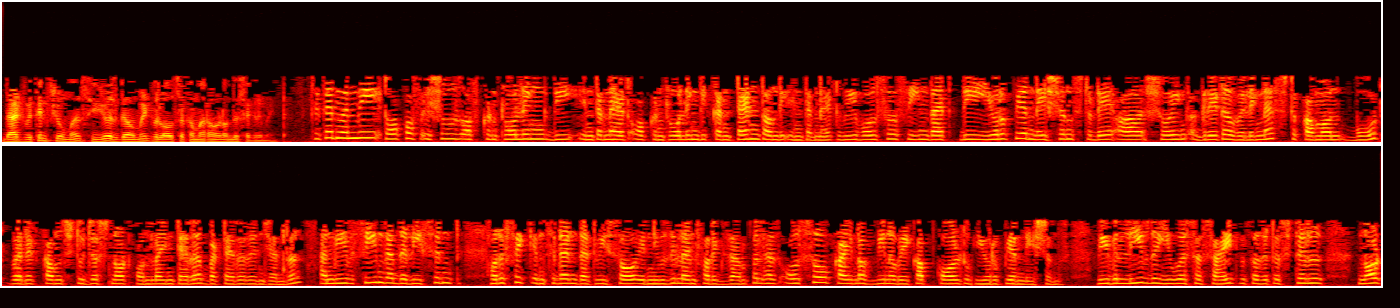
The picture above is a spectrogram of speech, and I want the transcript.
that within few months US government will also come around on this agreement. Then when we talk of issues of controlling the internet or controlling the content on the internet, we've also seen that the European nations today are showing a greater willingness to come on board when it comes to just not online terror but terror in general. And we've seen that the recent horrific incident that we saw in New Zealand, for example, has also kind of been a wake-up call to European nations. We will leave the US aside because it is still not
